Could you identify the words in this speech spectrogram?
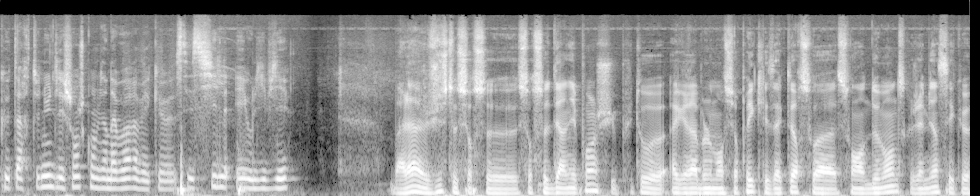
que tu as retenus de l'échange qu'on vient d'avoir avec Cécile et Olivier? Bah là, juste sur ce, dernier point, je suis plutôt euh, agréablement surpris que les acteurs soient, en demande. Ce que j'aime bien, c'est que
